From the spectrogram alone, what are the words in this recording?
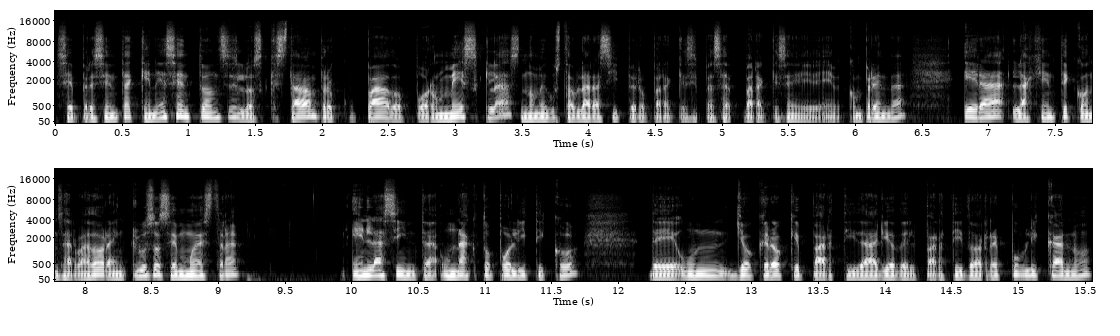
se presenta que en ese entonces los que estaban preocupados por mezclas, no me gusta hablar así, pero para que se, para que se eh, comprenda, era la gente conservadora. Incluso se muestra en la cinta un acto político de un, yo creo que partidario del Partido Republicano,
